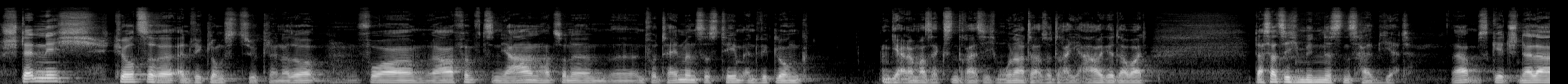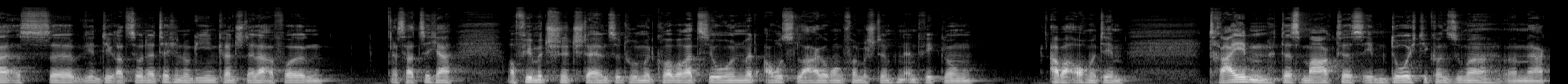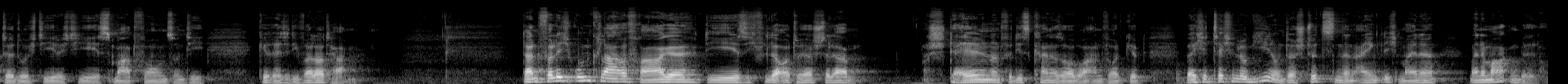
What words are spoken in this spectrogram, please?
ständig kürzere Entwicklungszyklen. Also vor ja, 15 Jahren hat so eine äh, Infotainment-Systementwicklung gerne mal 36 Monate, also drei Jahre gedauert. Das hat sich mindestens halbiert. Ja, es geht schneller, es, äh, die Integration der Technologien kann schneller erfolgen. Es hat sicher auch viel mit Schnittstellen zu tun, mit Kooperation, mit Auslagerung von bestimmten Entwicklungen, aber auch mit dem Treiben des Marktes eben durch die Konsumermärkte, durch die, durch die Smartphones und die Geräte, die wir dort haben. Dann völlig unklare Frage, die sich viele Autohersteller stellen und für die es keine saubere Antwort gibt. Welche Technologien unterstützen denn eigentlich meine, meine Markenbildung?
